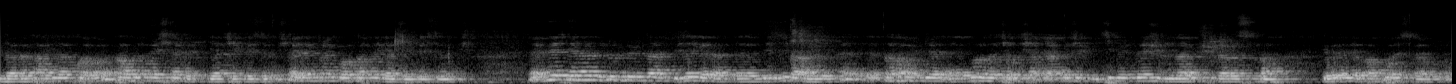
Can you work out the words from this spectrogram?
üzerinde takilat koyma kaldırma işlemi gerçekleştirilmiş elektronik ortamda gerçekleştirilmiş. Emniyet Genel Müdürlüğü'nden bize gelen e, bilgi dahilinde e, daha önce e, burada çalışan yaklaşık 2500 ila 3000 arasında görev yapan polis memuru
